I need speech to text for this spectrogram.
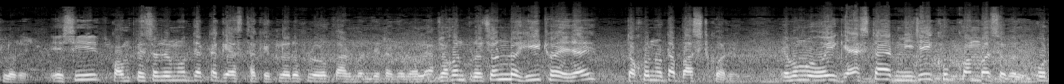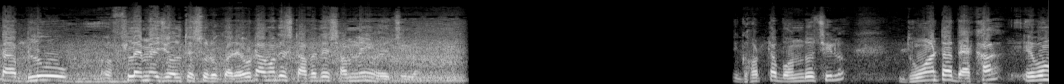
ফ্লোরে এসির কম্প্রেসারের মধ্যে একটা গ্যাস থাকে ক্লোরোফ্লোরোকার্বন যেটাকে বলে। যখন প্রচণ্ড হিট হয়ে যায়, তখন ওটা বাস্ট করে। এবং ওই গ্যাসটা নিজেই খুব কম্বাসেবল ওটা ব্লু ফ্লেমে জ্বলতে শুরু করে। ওটা আমাদের স্টাফেদের সামনেই হয়েছিল। ঘরটা বন্ধ ছিল। ধোঁয়াটা দেখা এবং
